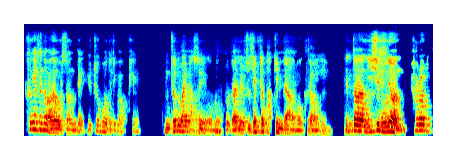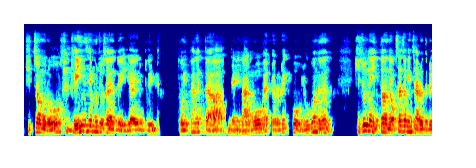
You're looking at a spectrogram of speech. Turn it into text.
크게 생각 안 하고 있었는데 유튜버들이 막 이렇게 음, 저도 많이 봤어요, 이거 뭐. 그 난리를 이제부터 바뀐다, 뭐 자, 그런. 일단 25년 8월 기점으로 개인 세무조사에도 AI를 도입, 네. 도입하겠다라고 발표를 했고, 요거는 기존에 있던 역사적인 자료들을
